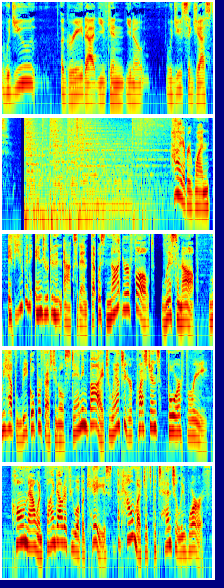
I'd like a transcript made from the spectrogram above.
would you agree that you can, you know, would you suggest Hi, everyone. If you've been injured in an accident that was not your fault, listen up. We have legal professionals standing by to answer your questions for free. Call now and find out if you have a case and how much it's potentially worth.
